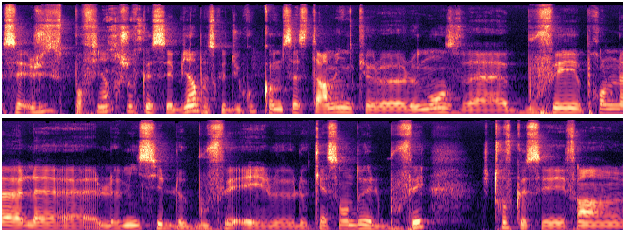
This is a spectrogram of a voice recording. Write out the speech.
c'est- juste pour finir, je trouve que c'est bien parce que du coup, comme ça se termine, que le, le monstre va bouffer, prendre la- la- le missile, le bouffer et le, le casser en deux et le bouffer. Je trouve que c'est, enfin,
